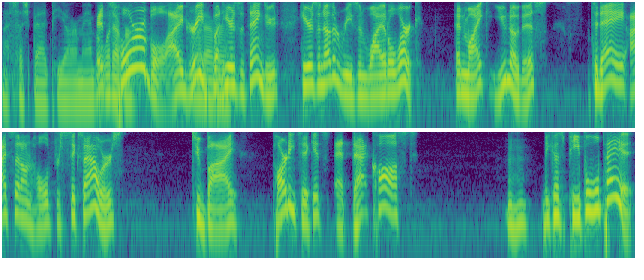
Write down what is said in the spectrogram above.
That's such bad PR, man. But it's whatever. horrible. I agree. But here's the thing, dude. Here's another reason why it'll work. And Mike, you know this. Today I sat on hold for 6 hours to buy party tickets at that cost Mhm. because people will pay it.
